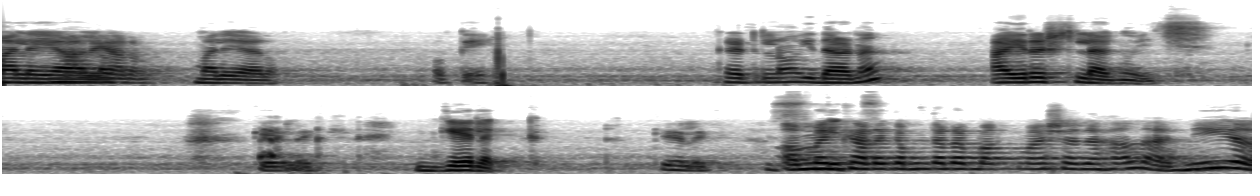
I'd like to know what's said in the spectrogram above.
Malayalam. Malayalam. മലയാളം ഓക്കെ കേട്ടല്ലോ ഇതാണ് ഐറിഷ് ലാംഗ്വേജ് Gaelic. ഗേലക് Gaelic. It's- Oh my it's- god, I'm gonna make mashadahala. Neil,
